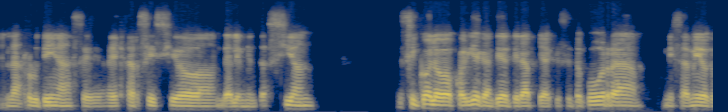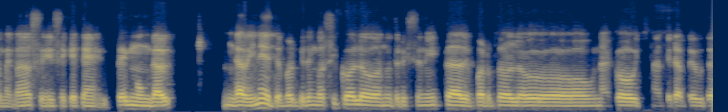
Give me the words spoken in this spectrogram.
las rutinas de ejercicio, de alimentación, psicólogos, cualquier cantidad de terapia que se te ocurra. Mis amigos que me conocen dicen que tengo un, gabinete, porque tengo psicólogo, nutricionista, deportólogo, una coach, una terapeuta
